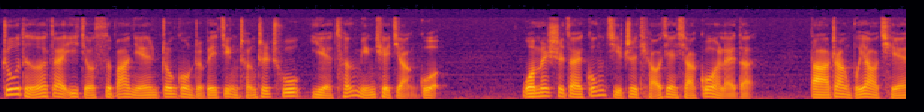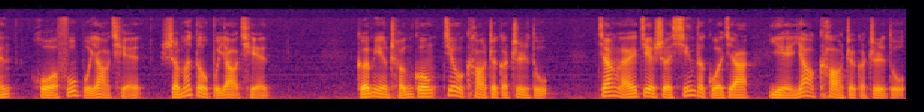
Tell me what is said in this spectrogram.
朱德在一九四八年中共准备进城之初，也曾明确讲过：“我们是在供给制条件下过来的，打仗不要钱，伙夫不要钱，什么都不要钱。革命成功就靠这个制度，将来建设新的国家也要靠这个制度。”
